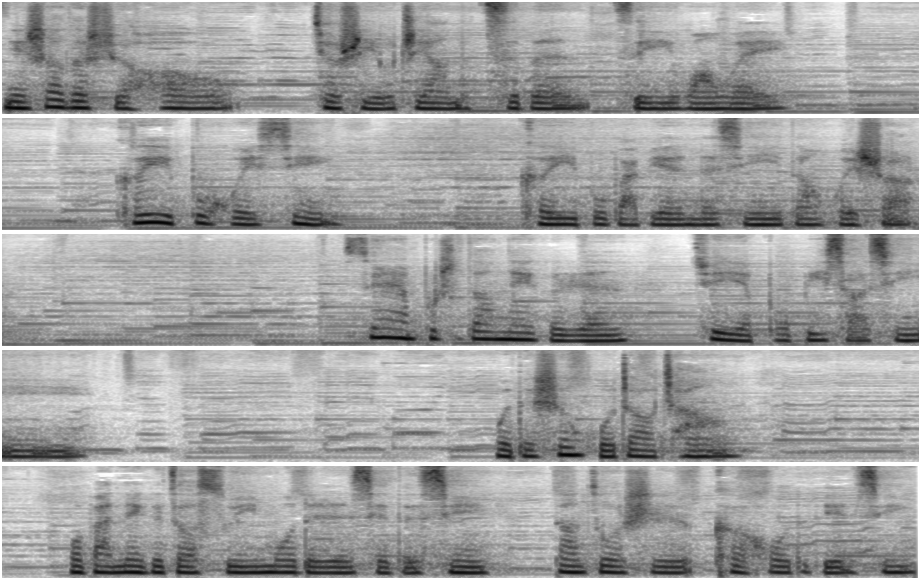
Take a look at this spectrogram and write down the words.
年少的时候就是有这样的资本肆意妄为，可以不回信，可以不把别人的心意当回事儿。虽然不知道那个人，却也不必小心翼翼。我的生活照常，我把那个叫苏一墨的人写的信当做是课后的点心。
